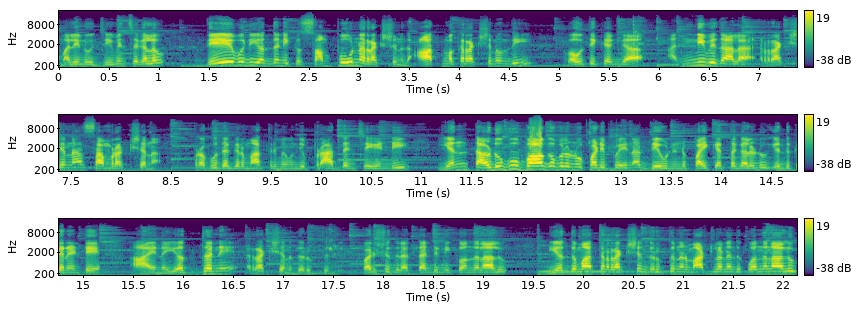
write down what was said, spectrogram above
మళ్ళీ నువ్వు జీవించగలవు. దేవుని యొద్ద నీకు సంపూర్ణ రక్షణ ఉంది. ఆత్మక రక్షణ ఉంది. భౌతికంగా అన్ని విధాల రక్షణ సంరక్షణ. ప్రభు దగ్గర మాత్రమే ఉంది. ప్రార్థన చేయండి. ఎంత అడుగు భాగములు నువ్వు పడిపోయినా దేవుడు నిన్ను పైకెత్తగలడు. ఎందుకనంటే ఆయన యొద్దనే రక్షణ దొరుకుతుంది. పరిశుద్ధుల తండ్రి నీ కొందనాలు నీ యొద్ద మాత్రం రక్షణ దొరుకుతుందని మాట్లాడినందుకు కొందనాలు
